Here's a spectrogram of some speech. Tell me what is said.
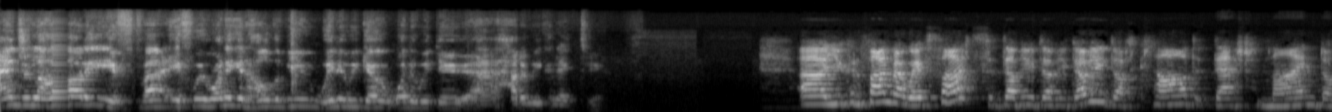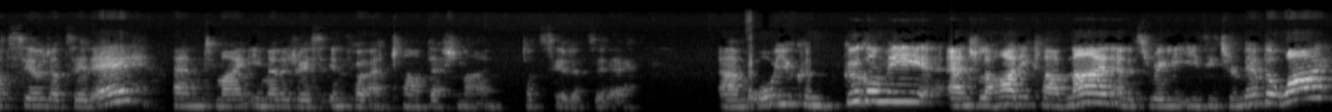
Angela hardy if uh, if we want to get hold of you where do we go? What do we do? Uh, how do we connect to you uh, you can find my website, www.cloud-9.co.za, and my email address, info at cloud-9.co.za. Um, or you can Google me, Angela Hardy Cloud9, and it's really easy to remember. Why?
